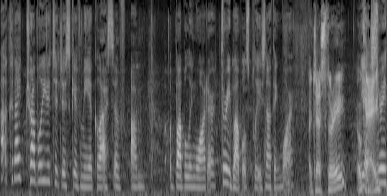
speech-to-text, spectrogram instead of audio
Uh, could I trouble you to just give me a glass of um, b- bubbling water? Three bubbles, please, nothing more. Uh, just three? Okay. Yes, three,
